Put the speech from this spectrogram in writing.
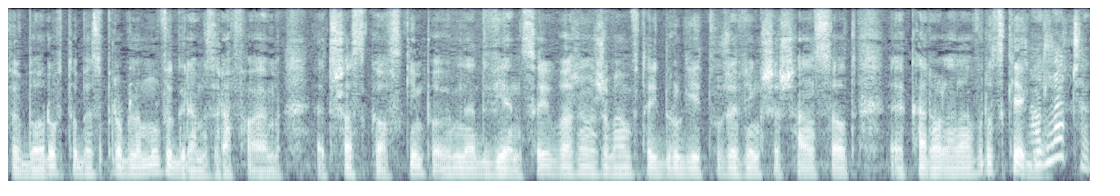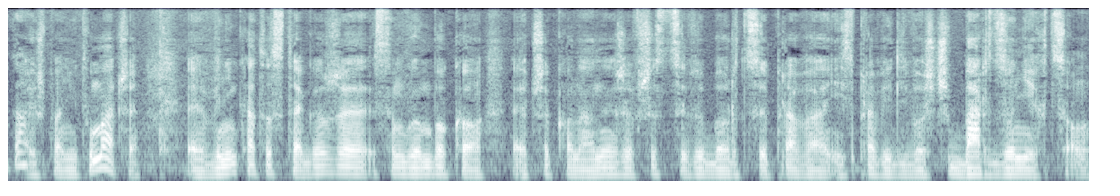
wyborów, to bez problemu wygram z Rafałem Trzaskowskim. Powiem nawet więcej. Uważam, że mam w tej drugiej turze większe szanse od e, Karola Nawrockiego. A dlaczego? A już pani tłumaczę. E, Wynika to z tego, że jestem głęboko e, przekonany, że wszyscy wyborcy Prawa i Sprawiedliwości bardzo nie chcą,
